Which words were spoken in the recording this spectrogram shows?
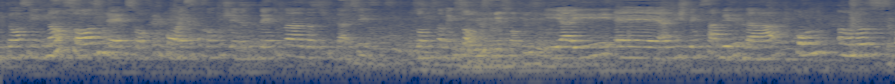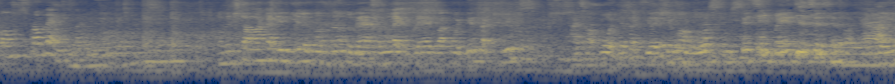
Então, assim, não só as mulheres sofrem com essa questão do gênero dentro da, das atividades físicas, os homens também sofrem. Os homens também sofrem muito. E aí é, a gente tem que saber lidar com ambos, ambos os problemas, né? Quando a gente está na academia levantando, né, essa moleque lá com 80 quilos, Aí você fala, pô, tenta aqui, aí chega uma moça com 150, 160, caramba.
